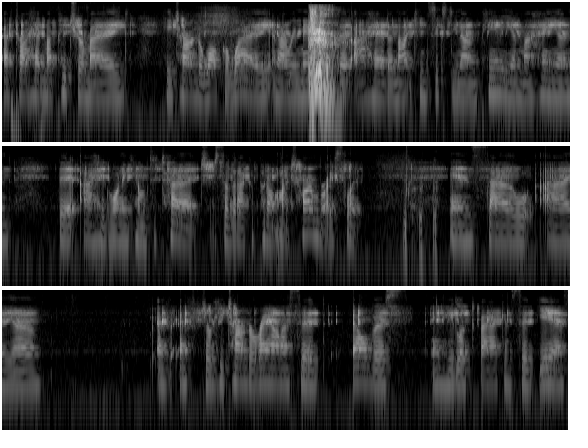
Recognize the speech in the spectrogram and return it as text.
after I had my picture made, he turned to walk away, and I remembered that I had a 1969 penny in my hand that I had wanted him to touch so that I could put on my charm bracelet. and so I, uh, after he turned around, I said, Elvis, and he looked back and said, yes.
